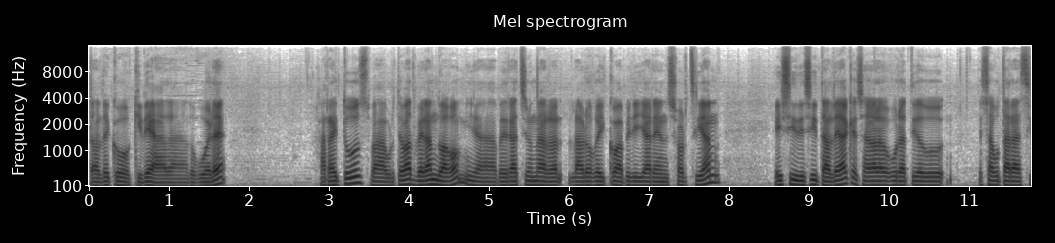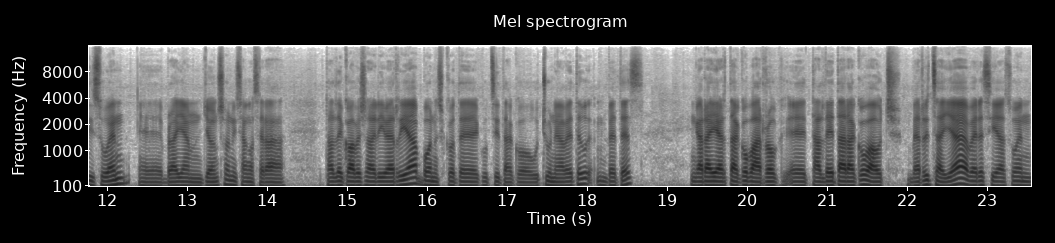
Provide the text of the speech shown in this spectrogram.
taldeko kidea da dugu ere. Jarraituz, ba, urte bat beranduago, mila bederatzen da la- laurogeiko apirilaren sortzian, ACDC taldeak ezaguratu ezagutarazi zuen eh, Brian Johnson izango zera taldeko abeslari berria, Bon Scottek utzitako utxunea bete, betez. Garai hartako ba, rock eh, taldeetarako ba, hots berritzailea, berezia zuen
